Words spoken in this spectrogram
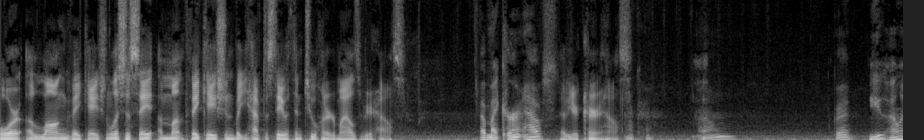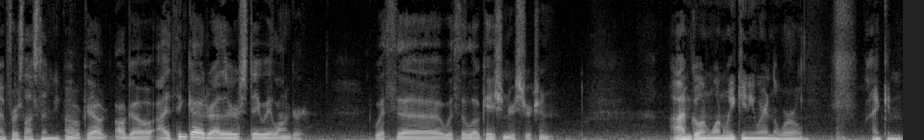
or a long vacation. Let's just say a month vacation, but you have to stay within 200 miles of your house, Of my current house. of your current house. Okay. Um, go ahead. You, I went first last time. You, Oh, okay. I'll, I'll go. I think I would rather stay way longer, with the with the location restriction. I'm going one week anywhere in the world. I can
